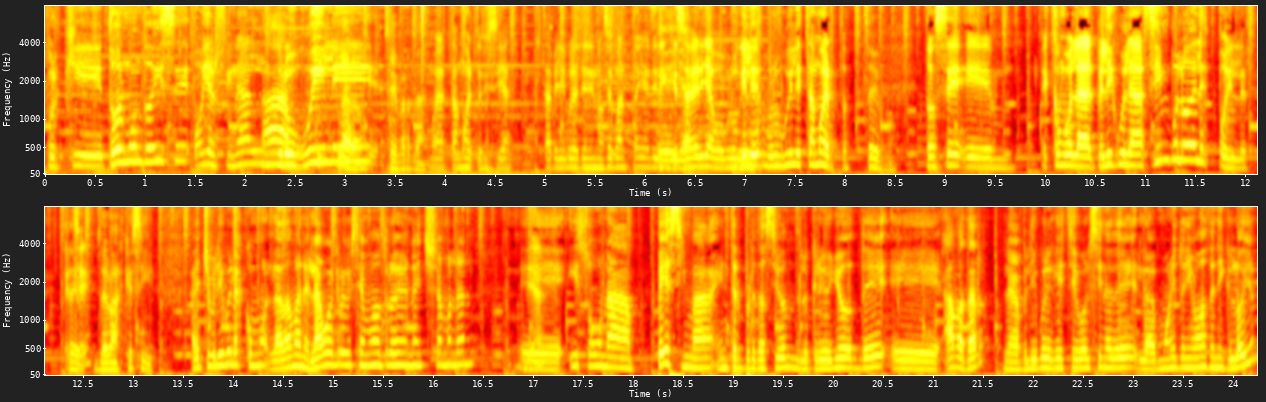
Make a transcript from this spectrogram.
Porque todo el mundo dice, oye, al final Ah, Bruce Willis. Claro, sí, verdad. Bueno, está muerto. Si sí, ya esta película tiene no sé cuántos años, tienen Sí, que ya. saber ya. Bruce, Sí. Willis, Bruce Willis está muerto. Sí. Entonces, eh, es como la película símbolo del spoiler. Sí, de más que sí. Ha hecho películas como La Dama en el Agua, creo que se llama otro de Night Shyamalan. Eh, hizo una pésima interpretación, lo creo yo, de eh, Avatar, la película que llegó al cine de los monitos animados de Nickelodeon.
